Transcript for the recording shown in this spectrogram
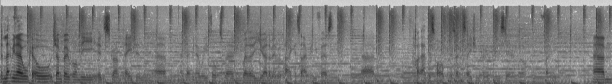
and let me know. We'll, we'll jump over on the Instagram page and, um, and let me know what your thoughts were and whether you had a bit of a panic attack when you first um, had this horrible sensation coming through the steering wheel. Funny. Um,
